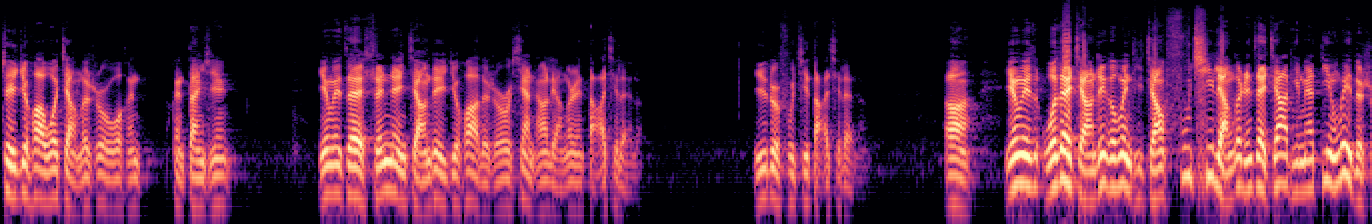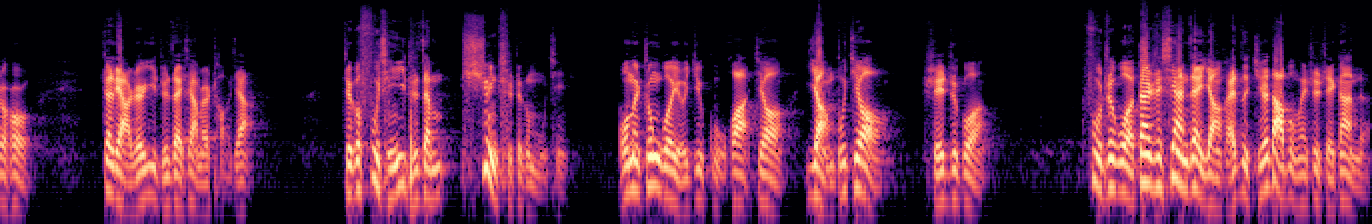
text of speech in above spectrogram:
这句话我讲的时候，我很很担心，因为在深圳讲这句话的时候，现场两个人打起来了，一对夫妻打起来了。啊，因为我在讲这个问题，讲夫妻两个人在家庭里面定位的时候，这俩人一直在下面吵架，这个父亲一直在训斥这个母亲。我们中国有一句古话叫“养不教，谁之过？父之过。”但是现在养孩子绝大部分是谁干的？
